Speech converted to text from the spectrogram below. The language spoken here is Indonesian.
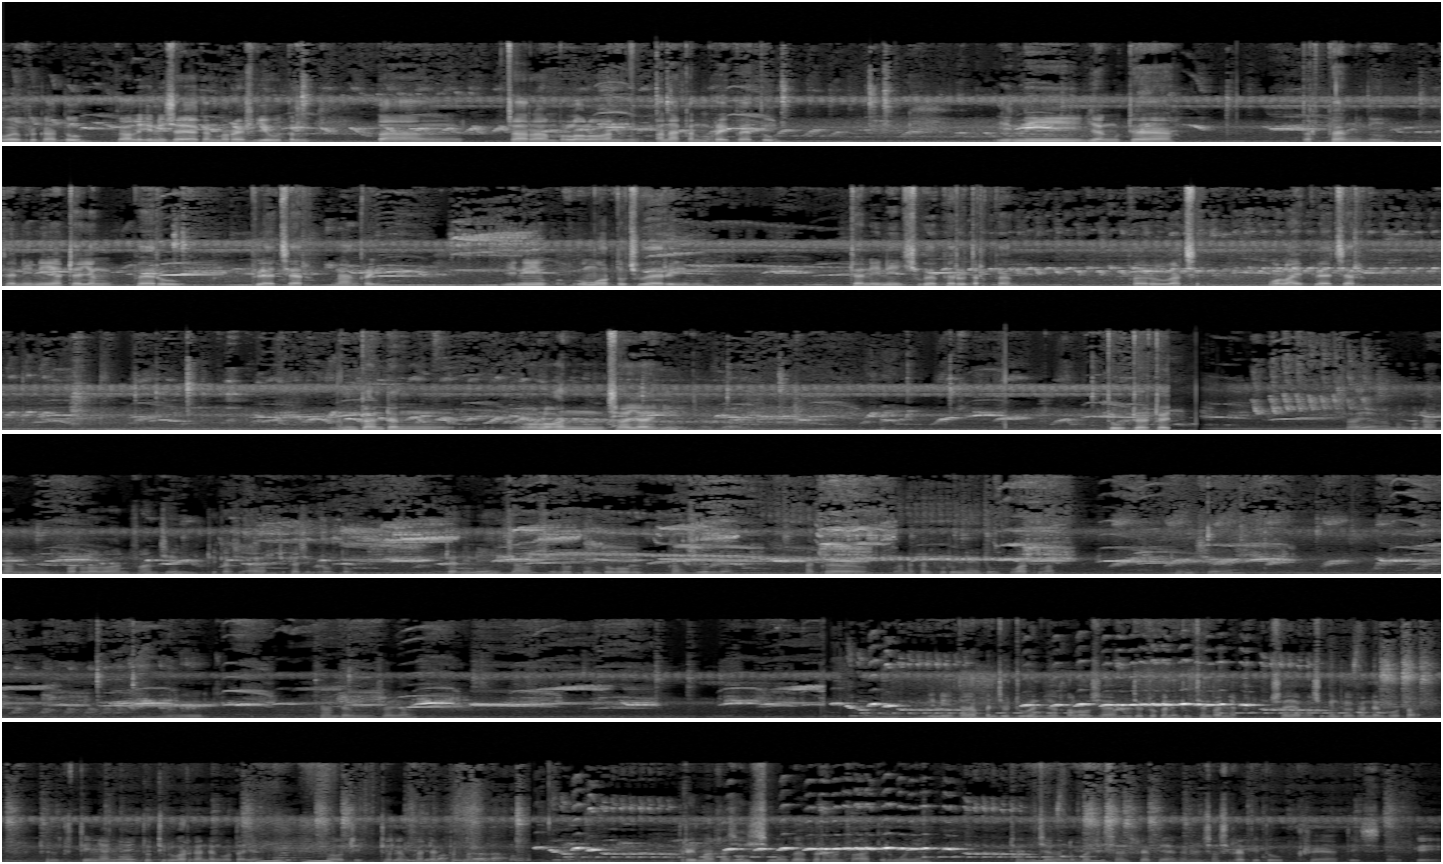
wabarakatuh. Kali ini saya akan mereview tentang cara pelolohan anakan murai batu. Ini yang udah terbang ini Dan ini ada yang baru belajar nangkring. Ini umur tujuh hari ini Dan ini juga baru terbang. Baru aja mulai belajar ini kandang lolohan saya ini. Itu udah ada. Saya menggunakan perlolohan vanjin dikasih air dikasih proto dan ini calcinut untuk kalsium ya agar anakan burungnya itu kuat-kuat dan sehat. Ini kandang saya ini tahap penjodohan ya. Kalau saya menjodohkan itu jantannya saya masukin ke kandang kotak dan betinanya itu di luar kandang kotak ya. Atau di dalam kandang ternak. Terima kasih. Semoga bermanfaat ilmunya. Dan jangan lupa di subscribe ya karena subscribe itu gratis. Oke. okay.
